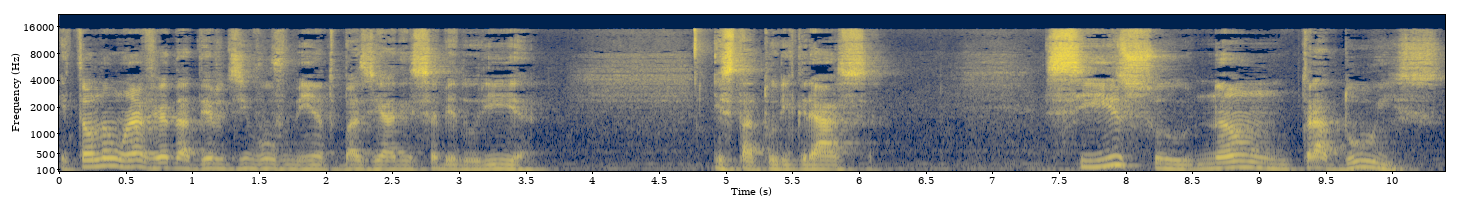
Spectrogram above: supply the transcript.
Então não há verdadeiro desenvolvimento baseado em sabedoria estatura e graça. Se isso não traduz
